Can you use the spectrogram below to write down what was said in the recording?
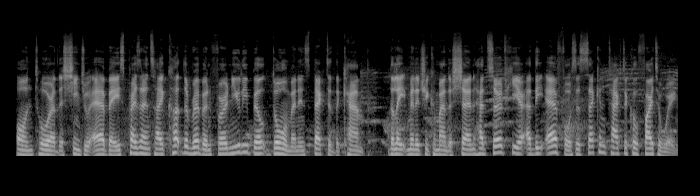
On tour at the Hsinchu Air Base, President Tsai cut the ribbon for a newly built dorm and inspected the camp. The late military commander Shen had served here at the Air Force's 2nd Tactical Fighter Wing.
